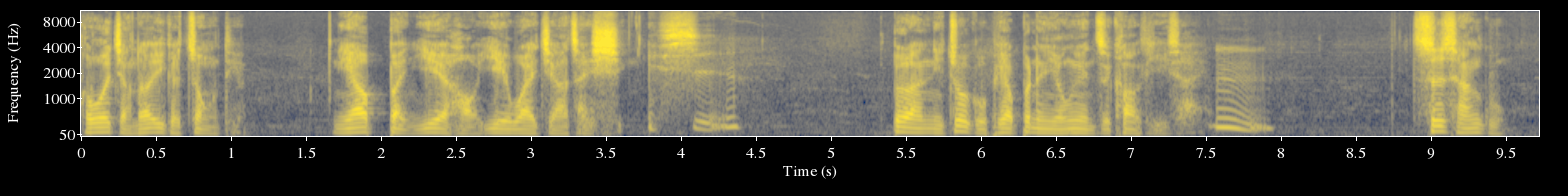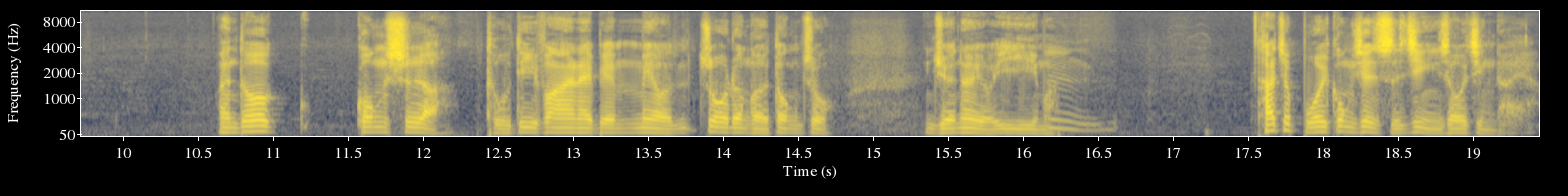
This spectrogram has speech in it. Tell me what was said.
我讲到一个重点，你要本业好，业外加才行，是，不然你做股票不能永远只靠题材。嗯，资产股很多公司啊，土地放在那边没有做任何动作，你觉得那有意义吗？嗯，他就不会贡献实际营收进来啊，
